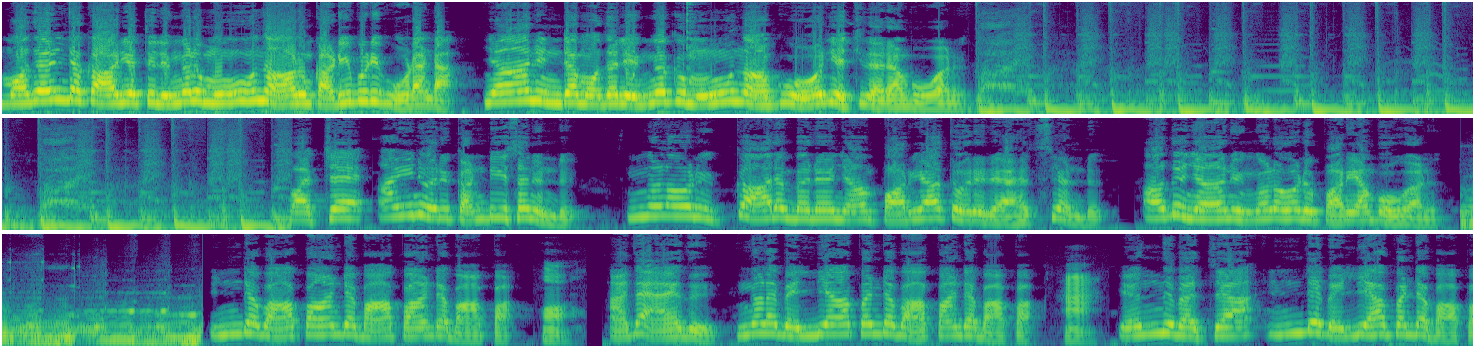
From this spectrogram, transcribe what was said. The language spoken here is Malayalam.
മുതലിന്റെ കാര്യത്തിൽ നിങ്ങൾ മൂന്നാളും കടിപിടി കൂടണ്ട. ഞാൻ എന്റെ മുതൽ ഇങ്ങക്ക് മൂന്നാൾക്കും ഓരി വെച്ച് തരാൻ പോവാണ്. പക്ഷേ അതിനൊരു കണ്ടീഷൻ ഉണ്ട്. നിങ്ങളോട് ഇക്കാലം വരെ ഞാൻ പറയാത്ത ഒരു രഹസ്യമുണ്ട്. അത് ഞാൻ നിങ്ങളോട് പറയാൻ പോവുകയാണ്. എന്റെ ബാപ്പാന്റെ ബാപ്പാന്റെ ബാപ്പ. ആ. അതായത് നിങ്ങളെ വല്യാപ്പന്റെ ബാപ്പാന്റെ ബാപ്പ. എന്ന് വെച്ചാ എന്റെ വല്യാപ്പന്റെ ബാപ്പ.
